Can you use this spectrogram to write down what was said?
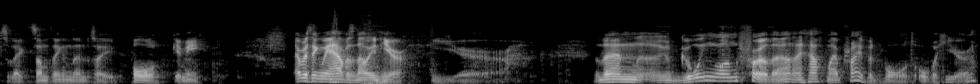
select something and then say, pull, gimme. Everything we have is now in here. Yeah. Then, uh, going on further, I have my private vault over here.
